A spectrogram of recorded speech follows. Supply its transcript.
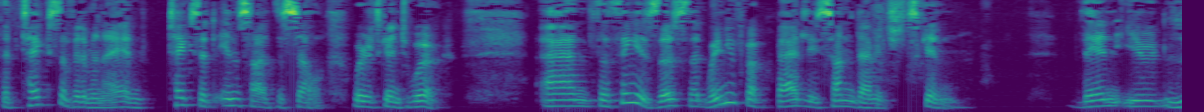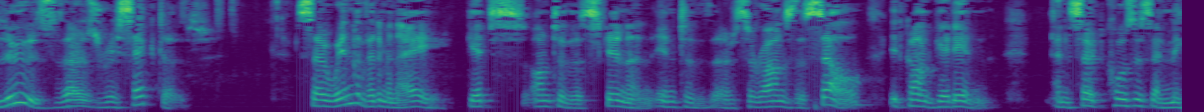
that takes the vitamin A and takes it inside the cell where it's going to work. And the thing is this, that when you've got badly sun damaged skin, then you lose those receptors. So when the vitamin A gets onto the skin and into the, surrounds the cell, it can't get in. And so it causes a,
